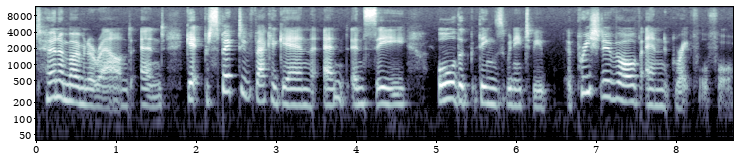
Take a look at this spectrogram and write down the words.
turn a moment around and get perspective back again and, and see all the things we need to be appreciative of and grateful for.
